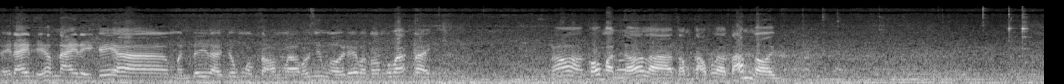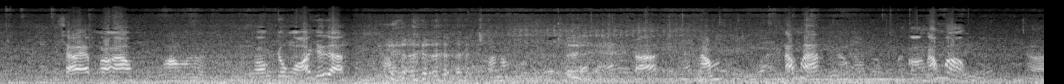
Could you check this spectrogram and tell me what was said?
Thì đây thì hôm nay thì cái à, mình đi là chung một đoàn là bao nhiêu người đây bà con cô bác đây nó có mình nữa là tổng cộng là 8 người. Sao em ngon không? Ngon hơn ngon chung mỏi dữ à? Nóng hả? Nóng. Nóng hả? Mà còn nóng không? À.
